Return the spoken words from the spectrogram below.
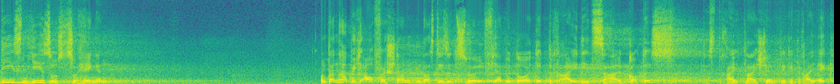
diesen Jesus zu hängen. Und dann habe ich auch verstanden, dass diese zwölf ja bedeutet, drei die Zahl Gottes, das drei, gleichständige Dreieck,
